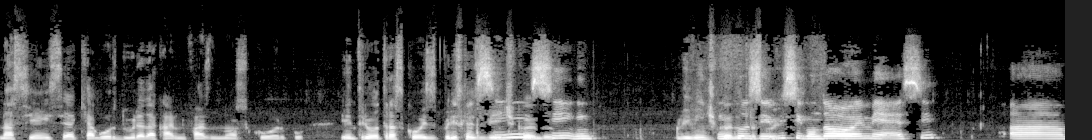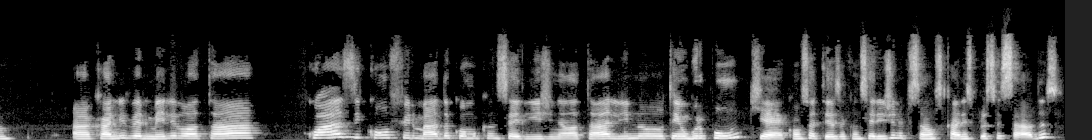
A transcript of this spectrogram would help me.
na ciência que a gordura da carne faz no nosso corpo, entre outras coisas. Por isso que eles vivem Sim, indicando, sim. vivem indicando Inclusive, segundo a OMS, a, a carne vermelha ela tá quase confirmada como cancerígena. Ela tá ali no. Tem o grupo 1, que é com certeza cancerígena, que são as carnes processadas,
